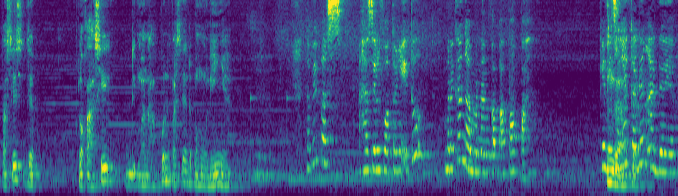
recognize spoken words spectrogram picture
pasti setiap lokasi di mana pun pasti ada penghuninya Hmm. Tapi pas hasil fotonya itu mereka nggak menangkap apa-apa. Kayak biasanya ada. kadang ada yang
